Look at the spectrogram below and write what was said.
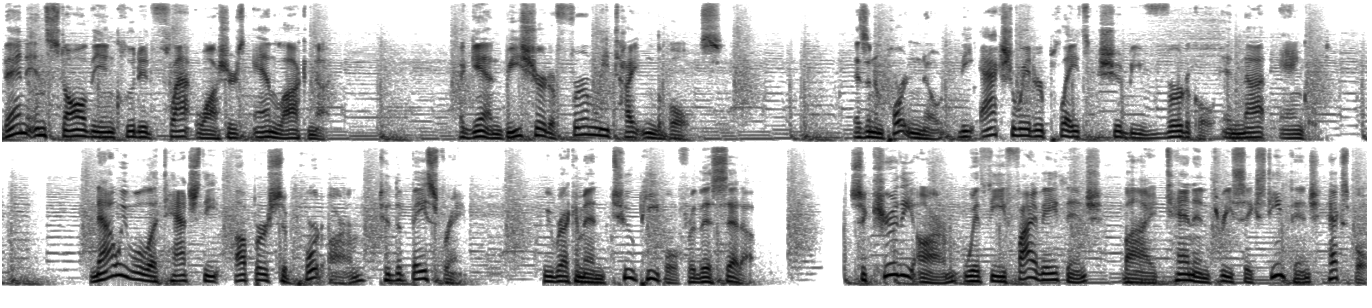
Then install the included flat washers and lock nut. Again, be sure to firmly tighten the bolts. As an important note, the actuator plates should be vertical and not angled. Now we will attach the upper support arm to the base frame. We recommend two people for this setup. Secure the arm with the 5 8 inch by 10 and 3 16 inch hex bolt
